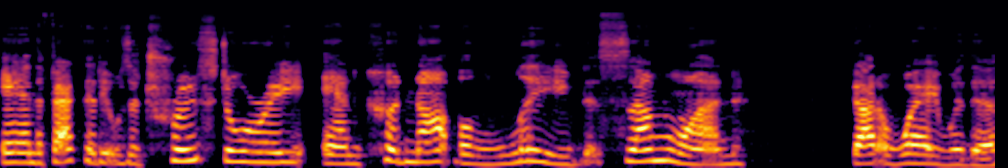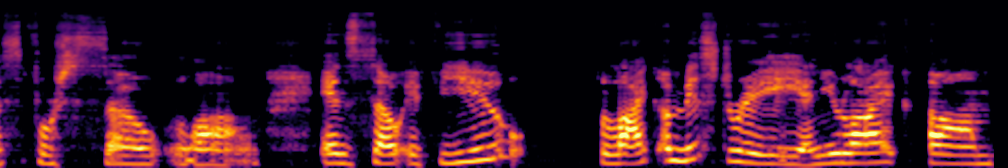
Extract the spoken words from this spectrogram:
and the fact that it was a true story and could not believe that someone got away with this for so long. And so if you like a mystery and you like um,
